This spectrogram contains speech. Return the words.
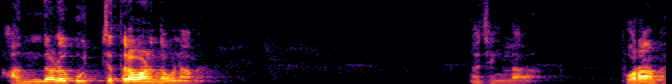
அந்த அளவுக்கு உச்சத்தில் வாழ்ந்தவன் நாம். ஆச்சுங்களா? பொறாமை.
